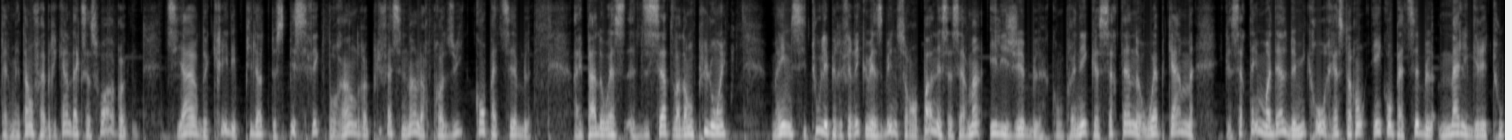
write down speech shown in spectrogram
permettant aux fabricants d'accessoires tiers de créer des pilotes spécifiques pour rendre plus facilement leurs produits compatibles. iPadOS 17 va donc plus loin même si tous les périphériques USB ne seront pas nécessairement éligibles. Comprenez que certaines webcams et que certains modèles de micros resteront incompatibles malgré tout.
